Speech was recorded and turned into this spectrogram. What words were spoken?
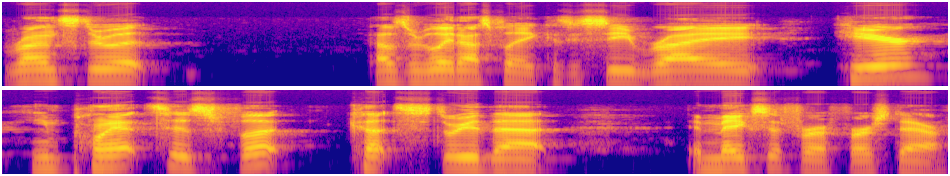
runs through it. That was a really nice play because you see right here, he plants his foot, cuts through that, and makes it for a first down.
